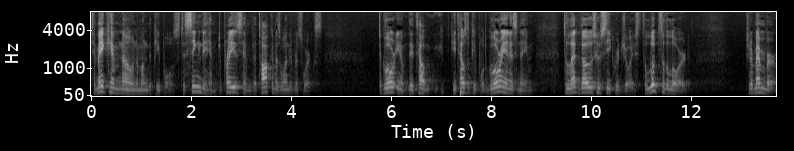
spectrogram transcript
to make Him known among the peoples, to sing to Him, to praise Him, to talk of His wondrous works, to glory. You know, they tell He tells the people to glory in His name, to let those who seek rejoice, to look to the Lord, to remember,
